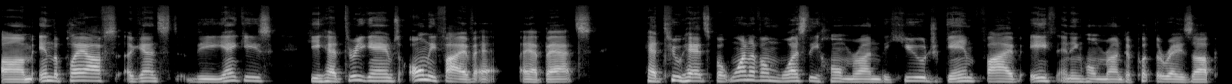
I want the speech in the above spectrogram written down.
Um, in the playoffs against the Yankees, he had three games, only five at, at bats, had two hits, but one of them was the home run, the huge game five, eighth inning home run to put the Rays up.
